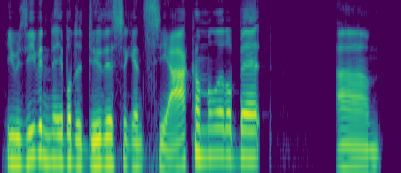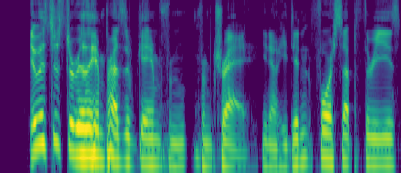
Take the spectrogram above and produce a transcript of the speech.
he was even able to do this against Siakam a little bit. Um, it was just a really impressive game from from Trey. You know, he didn't force up threes.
